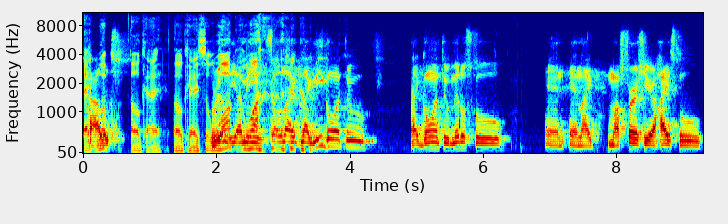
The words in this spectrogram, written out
college. What, okay, okay. So really, walk, I mean, walk. so like like me going through like going through middle school and and like my first year of high school,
